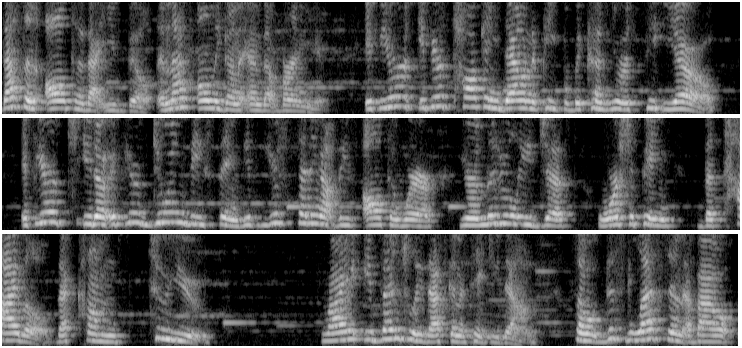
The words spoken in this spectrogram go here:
that's an altar that you've built, and that's only going to end up burning you. If you're if you're talking down to people because you're a CEO, if you're you know if you're doing these things, if you're setting up these altar where you're literally just worshiping the title that comes to you right? Eventually that's going to take you down. So this lesson about,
